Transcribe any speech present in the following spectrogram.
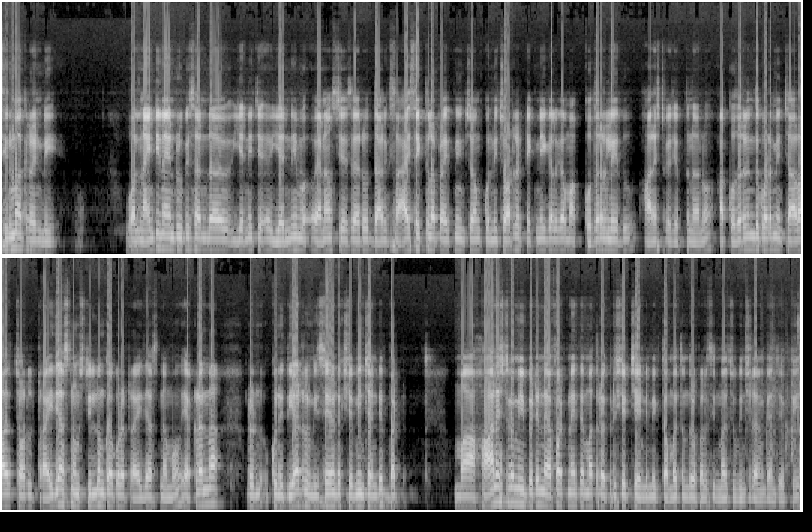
సినిమాకి రండి. వాళ్ళు నైంటీ నైన్ రూపీస్ అండ్ ఇవన్నీ చే- ఇవన్నీ అనౌన్స్ చేశారు. దానికి సాయశక్తిలో ప్రయత్నించాం. కొన్ని చోట్ల టెక్నికల్గా మాకు కుదరలేదు హానెస్ట్గా చెప్తున్నాను. ఆ కుదరింది కూడా మేము చాలా చోట్ల ట్రై చేస్తున్నాం. స్టిల్ ఇంకా కూడా ట్రై చేస్తున్నాము. ఎక్కడన్నా రెండు కొన్ని థియేటర్లు మిస్ అయ్యంటే క్షమించండి బట్ మా హానెస్ట్గా మేము పెట్టిన ఎఫర్ట్ని అయితే మాత్రం అప్రిషియేట్ చేయండి. మీకు తొంభై తొమ్మిది రూపాయల సినిమా చూపించడానికి అని చెప్పి.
